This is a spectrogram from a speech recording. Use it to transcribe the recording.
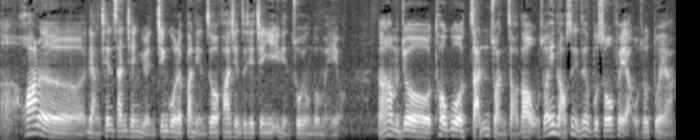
啊花了两千三千元，经过了半年之后，发现这些建议一点作用都没有，然后他们就透过辗转找到我说：“哎，老师你真的不收费啊？”我说：“对啊。”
